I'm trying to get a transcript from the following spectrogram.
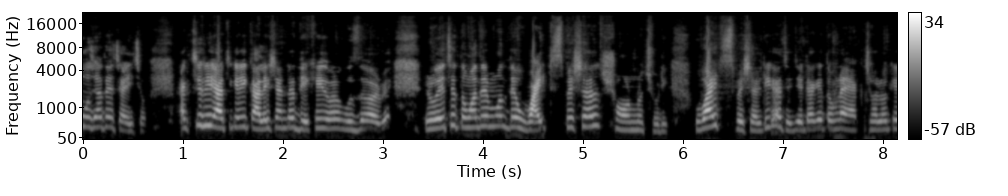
বোঝাতে চাইছো? অ্যাকচুয়ালি আজকের এই কালেকশনটা দেখেই তোমরা বুঝতে পারবে। রয়েছে তোমাদের মধ্যে white special Swarnachuri white special ঠিক আছে? যেটাকে তোমরা এক ঝলকে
